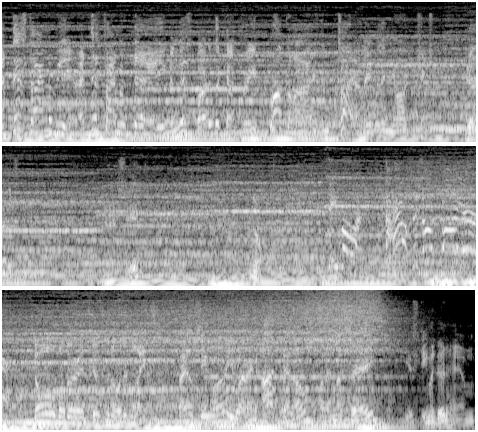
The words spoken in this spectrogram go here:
At this time of year, at this time of day, in this part of the country, localized entirely within your kitchen. Yes. That's it? No. Seymour! The house is on fire! No, Mother, it's just the Northern Lights. Well, Seymour, you are an odd fellow, but I must say, you steam a good ham.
